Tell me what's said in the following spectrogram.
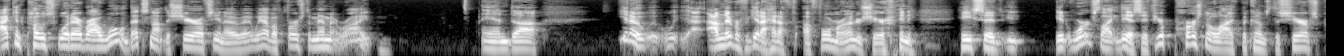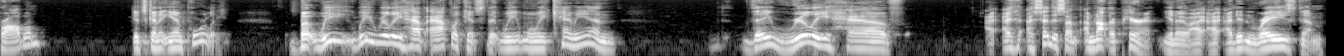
I can post whatever I want. That's not the sheriff's. You know, we have a First Amendment right, and uh, you know, we, I'll never forget. I had a, a former undersheriff, and he, he said it, it works like this: if your personal life becomes the sheriff's problem, it's going to end poorly. But we we really have applicants that we when we come in, they really have I, I said this, I'm, I'm, not their parent. You know, I, I didn't raise them,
